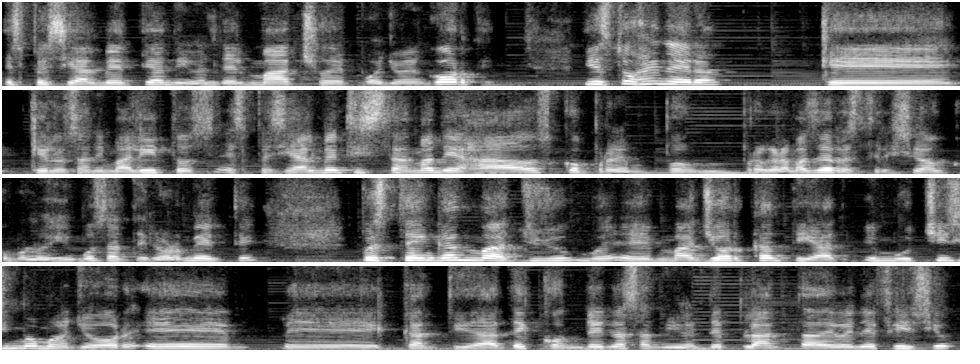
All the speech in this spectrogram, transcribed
especialmente a nivel del macho de pollo engorde. Y esto genera que, que los animalitos, especialmente si están manejados con, programas de restricción, como lo dijimos anteriormente, pues tengan mayor, eh, mayor cantidad y muchísima mayor eh, cantidad de condenas a nivel de planta de beneficio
